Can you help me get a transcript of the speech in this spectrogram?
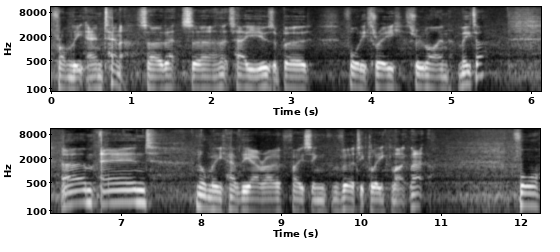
from the antenna. So that's uh, that's how you use a Bird 43 through line meter. Um, and normally have the arrow facing vertically like that for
